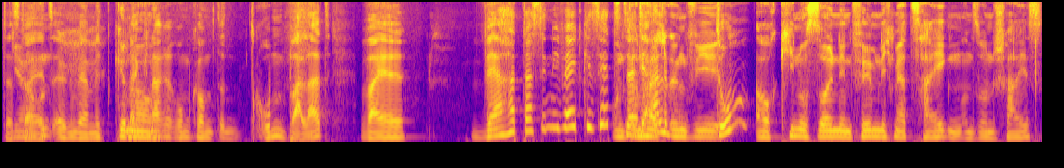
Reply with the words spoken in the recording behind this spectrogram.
dass Ja, da jetzt irgendwer mit genau. einer Knarre rumkommt und rumballert, weil wer hat das in die Welt gesetzt? Und Seid dann halt alle irgendwie dumm? auch Kinos sollen den Film nicht mehr zeigen und so ein Scheiß,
